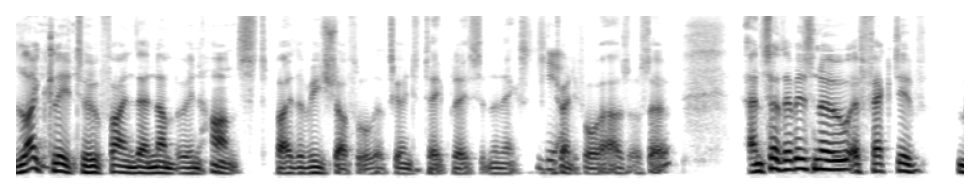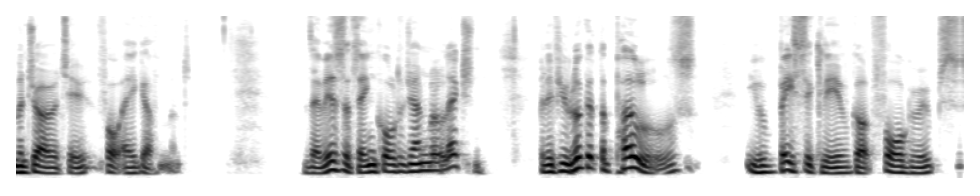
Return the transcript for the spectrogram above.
likely to find their number enhanced by the reshuffle that's going to take place in the next yeah. 24 hours or so. And so there is no effective majority for a government. There is a thing called a general election. But if you look at the polls, you basically have got four groups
